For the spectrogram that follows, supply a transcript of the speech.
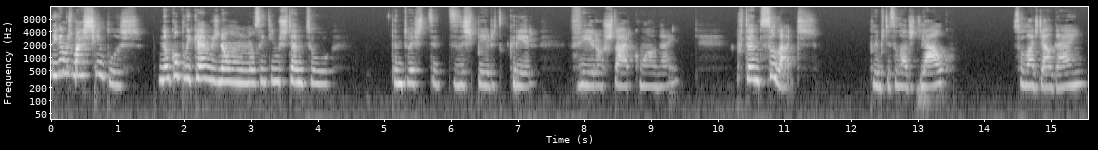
digamos mais simples. Não complicamos, não, não sentimos tanto, tanto este desespero de querer ver ou estar com alguém. Portanto, saudades. Podemos ter saudades de algo, saudades de alguém.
